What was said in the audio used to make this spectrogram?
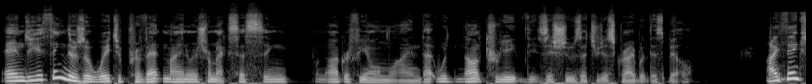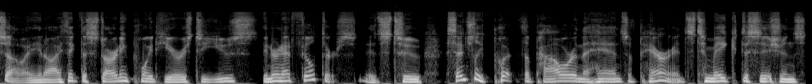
And do you think there's a way to prevent minors from accessing pornography online that would not create these issues that you described with this bill? I think so. You know, I think the starting point here is to use internet filters. It's to essentially put the power in the hands of parents to make decisions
